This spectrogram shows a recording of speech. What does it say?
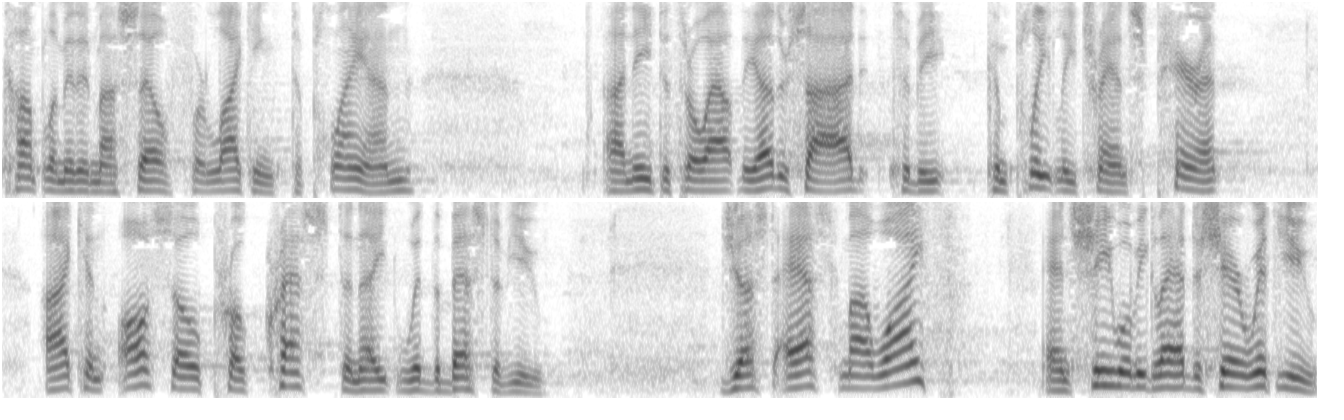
complimented myself for liking to plan. I need to throw out the other side to be completely transparent. I can also procrastinate with the best of you. Just ask my wife and she will be glad to share with you.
